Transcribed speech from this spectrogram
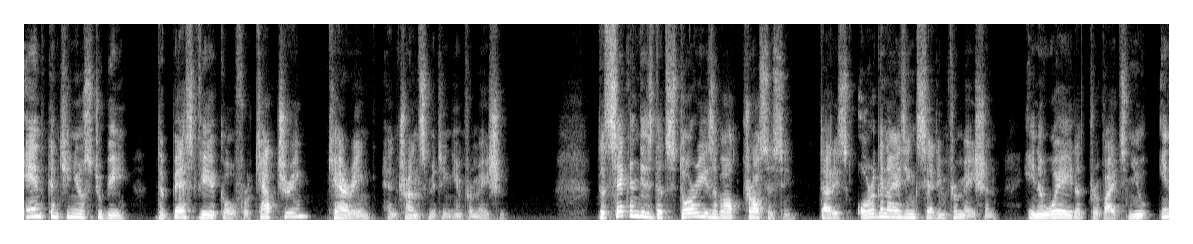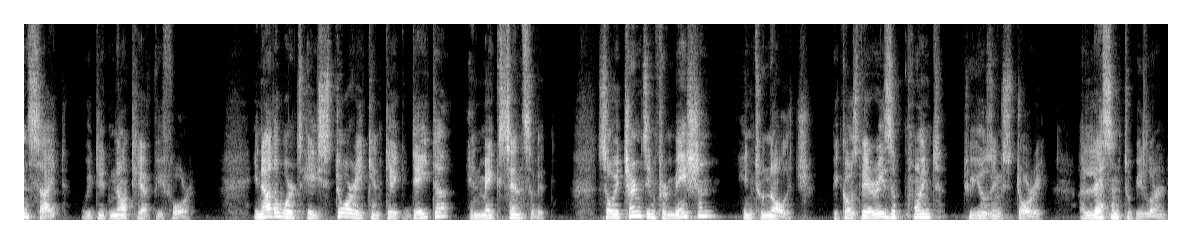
and continues to be the best vehicle for capturing, carrying, and transmitting information. The second is that story is about processing, that is, organizing said information in a way that provides new insight we did not have before. In other words, a story can take data and make sense of it. So it turns information into knowledge because there is a point to using story, a lesson to be learned.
